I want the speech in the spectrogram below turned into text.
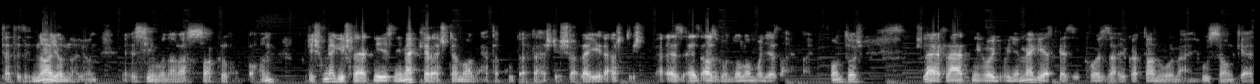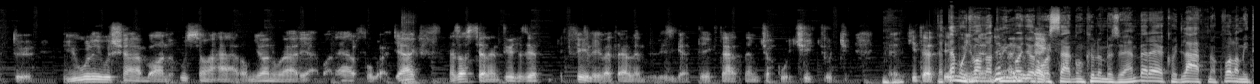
tehát ez egy nagyon-nagyon színvonalas szaklapban, és meg is lehet nézni, megkereste magát a kutatást és a leírást is. Ez, ez azt gondolom, hogy ez nagyon-nagyon fontos, és lehet látni, hogy ugye megérkezik hozzájuk a tanulmány 22 júliusában, 23 januárjában elfogadják. Ez azt jelenti, hogy azért egy fél évet ellenőrizgették, tehát nem csak úgy csicsúgy kitették. Tehát nem úgy vannak, mint meg- Magyarországon különböző emberek, hogy látnak valamit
